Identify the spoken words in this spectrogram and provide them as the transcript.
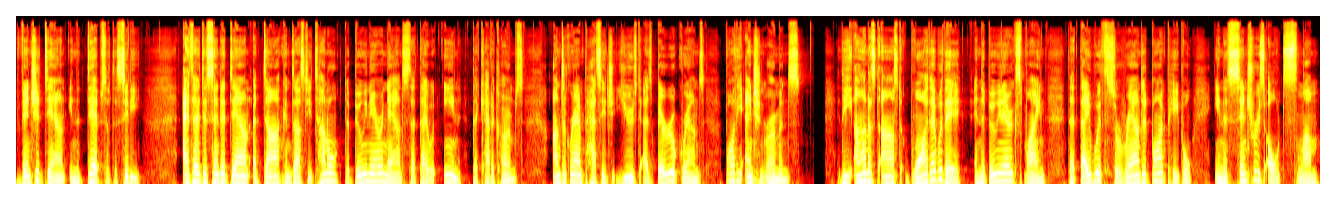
ventured down in the depths of the city. As they descended down a dark and dusty tunnel, the billionaire announced that they were in the catacombs, underground passage used as burial grounds by the ancient Romans. The artist asked why they were there, and the billionaire explained that they were surrounded by people in a centuries old slum,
